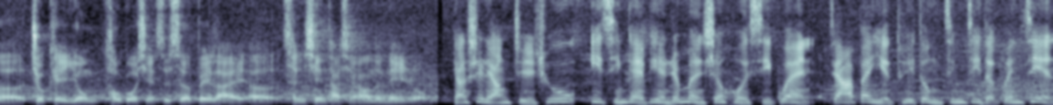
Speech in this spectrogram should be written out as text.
呃，就可以用透过显示设备来呃呈现他想要的内容。杨世良指出，疫情改变人们生活习惯，加扮演推动经济的关键，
